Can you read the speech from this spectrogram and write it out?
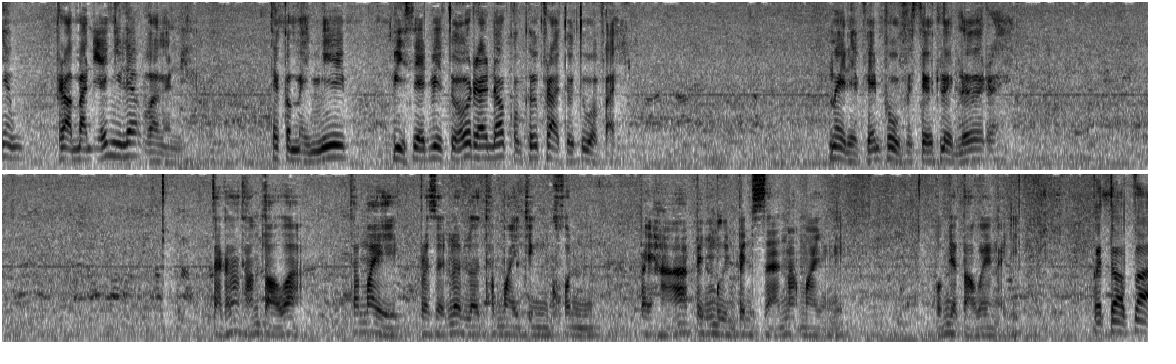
อย่างพระบันเองนี่แหล้วว่างั้นเนี่ยแต่ก็ไม่มีวิเศษวิโสอะไรนอกก็คือพระตัวๆไป ไม่ได้เป็นผู้ประเสริฐเลิศเลออะไร แต่ก็ต้องถามต่อว่าถ้าไม่ประเสริฐเลิศเลยทำไมจึงคน ไปหาเป็นหมื่นเป็นแสนมากมายอย่างนี้ ผมจะตอบว่ายังไงดี ก็ตอบว่า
